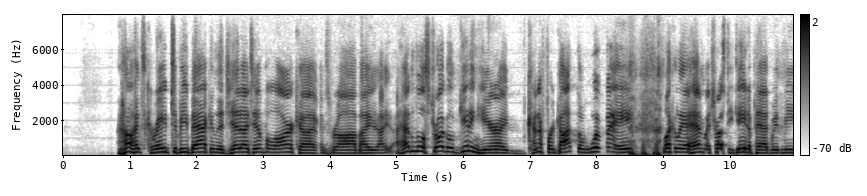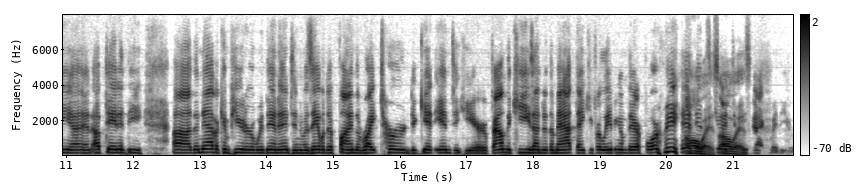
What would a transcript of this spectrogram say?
Oh, it's great to be back in the Jedi Temple archives, Rob. I, I, I had a little struggle getting here. I kind of forgot the way. Luckily, I had my trusty data pad with me uh, and updated the uh, the Navi computer within it and was able to find the right turn to get into here. Found the keys under the mat. Thank you for leaving them there for me. Always, always. back with you.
